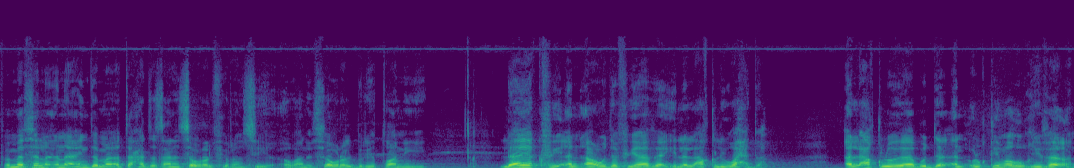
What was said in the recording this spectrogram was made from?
فمثلا أنا عندما أتحدث عن الثورة الفرنسية أو عن الثورة البريطانية لا يكفي أن أعود في هذا إلى العقل وحده. العقل لابد أن ألقمه غذاء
